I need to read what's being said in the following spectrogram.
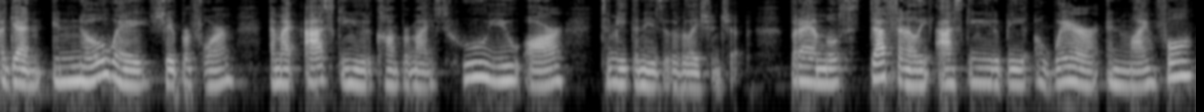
Again, in no way, shape, or form am I asking you to compromise who you are to meet the needs of the relationship. But I am most definitely asking you to be aware and mindful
